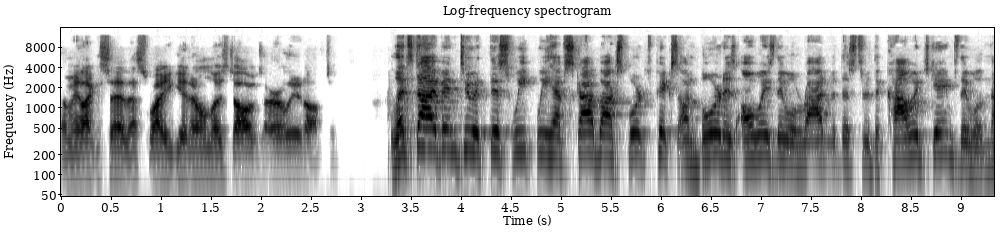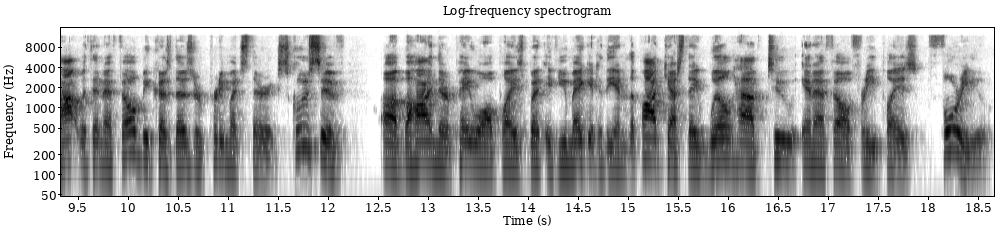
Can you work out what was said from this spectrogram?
I mean, like I said, that's why you get on those dogs early and often. Let's dive into it this week. We have Skybox Sports Picks on board. As always, they will ride with us through the college games. They will not with NFL because those are pretty much their exclusive uh, behind their paywall plays. But if you make it to the end of the podcast, they will have two NFL free plays for you.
